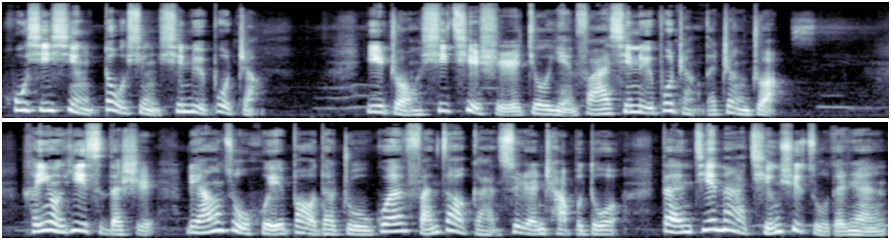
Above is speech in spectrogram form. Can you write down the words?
呼吸性窦性心律不整，一种吸气时就引发心律不整的症状。很有意思的是，两组回报的主观烦躁感虽然差不多，但接纳情绪组的人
